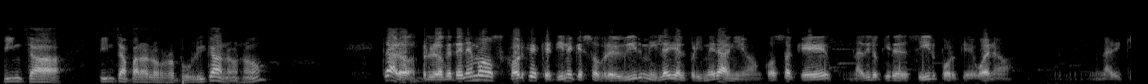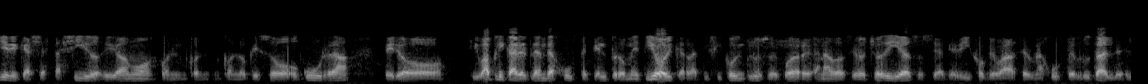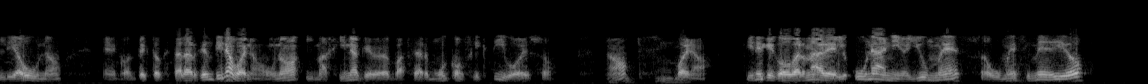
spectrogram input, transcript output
pinta, pinta para los republicanos, ¿no? Claro, pero lo que tenemos, Jorge, es que tiene que sobrevivir Milley al primer año, cosa que nadie lo quiere decir porque, bueno, nadie quiere que haya estallidos, digamos, con, con, lo que eso ocurra, pero si va a aplicar el plan de ajuste que él prometió y que ratificó incluso después de haber ganado hace ocho días, o sea que dijo que va a hacer un ajuste brutal desde el día uno, en el contexto que está la Argentina, bueno, uno imagina que va a ser muy conflictivo eso, ¿no? Bueno, tiene que gobernar él un año y un mes, o un mes y medio,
